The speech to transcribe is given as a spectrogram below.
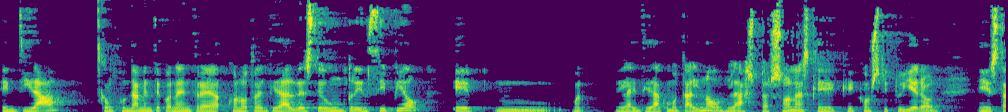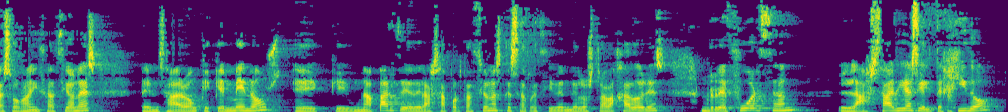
entidad, conjuntamente con, otra entidad, desde un principio, mm, bueno, la entidad como tal no, las personas que constituyeron estas organizaciones pensaron que qué menos eh, que una parte de las aportaciones que se reciben de los trabajadores refuerzan las áreas y el tejido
